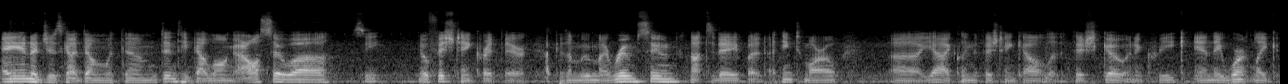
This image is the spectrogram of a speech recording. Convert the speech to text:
And I just got done with them. Didn't take that long. I also, uh, see? No fish tank right there. Because I'm moving my room soon. Not today, but I think tomorrow. Uh, yeah, I cleaned the fish tank out, let the fish go in a creek, and they weren't like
